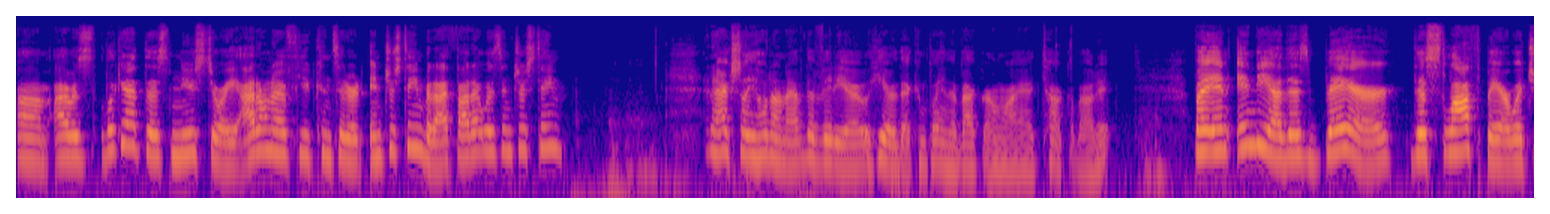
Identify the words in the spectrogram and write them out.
Um, I was looking at this news story. I don't know if you'd consider it interesting, but I thought it was interesting. And actually, hold on, I have the video here that can play in the background while I talk about it. But in India, this bear, this sloth bear, which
